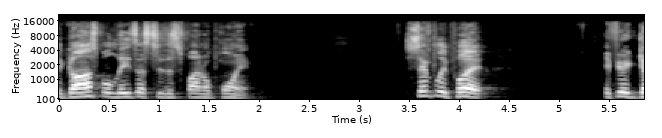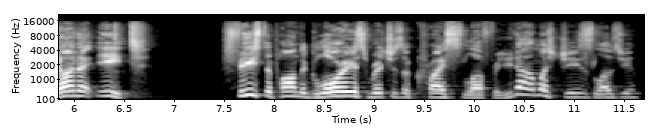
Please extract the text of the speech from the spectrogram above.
the gospel leads us to this final point. Simply put, if you're gonna eat, feast upon the glorious riches of Christ's love for you. You know how much Jesus loves you?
